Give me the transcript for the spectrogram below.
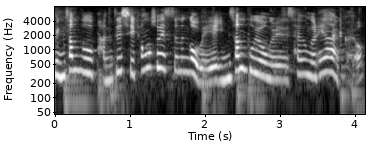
임산부 반드시 평소에 쓰는 거 외에 임산부용을 사용을 해야 할까요?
